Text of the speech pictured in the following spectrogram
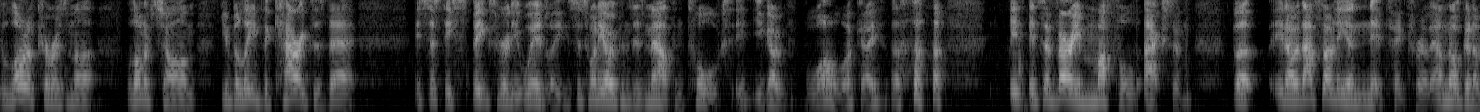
lot of charisma, a lot of charm. You believe the character's there. It's just he speaks really weirdly. It's just when he opens his mouth and talks, it, you go, "Whoa, okay." it, it's a very muffled accent, but you know that's only a nitpick, really. I'm not gonna,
